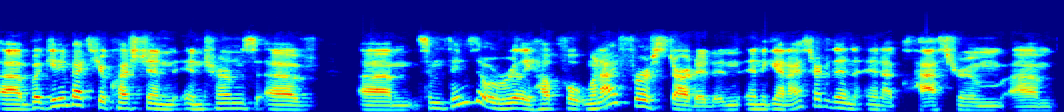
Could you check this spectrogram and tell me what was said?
uh, but getting back to your question in terms of um, some things that were really helpful when I first started, and, and again, I started in, in a classroom, um,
